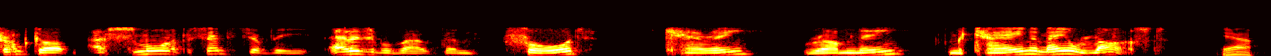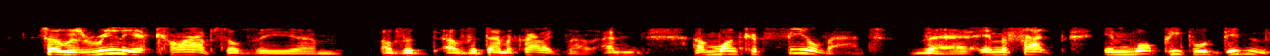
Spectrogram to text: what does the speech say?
Trump got a smaller percentage of the eligible vote than Ford, Kerry, Romney, McCain, and they all lost. Yeah. So it was really a collapse of the um, of the of the Democratic vote, and and one could feel that there in the fact in what people didn't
